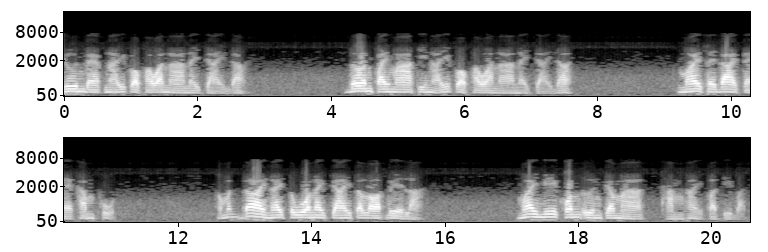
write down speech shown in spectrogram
ยืนแบบไหนก็ภาวนาในใจได้ เดินไปมาที่ไหนก็ภาวนาในใจได้ ไม่ใช่ได้แต่คำพูดมันได้ในตัวในใจตลอดเวลา ไม่มีคนอื่นจะมาทำให้ปฏิบัติ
